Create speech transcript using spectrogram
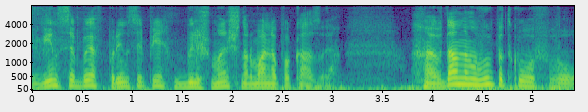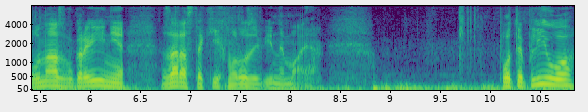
Він себе, в принципі, більш-менш нормально показує. В даному випадку у нас в Україні зараз таких морозів і немає. Потепліло,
